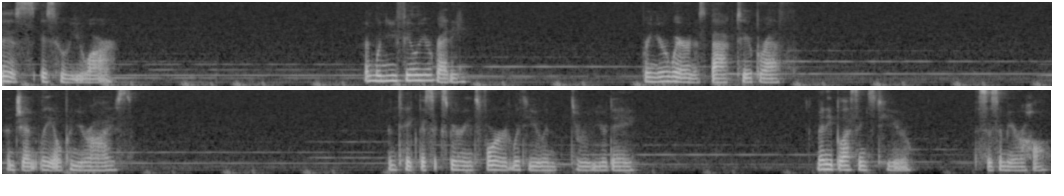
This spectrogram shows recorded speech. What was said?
This is who you are. And when you feel you're ready, bring your awareness back to your breath and gently open your eyes. and take this experience forward with you and through your day. Many blessings to you. This is Amira Hall.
